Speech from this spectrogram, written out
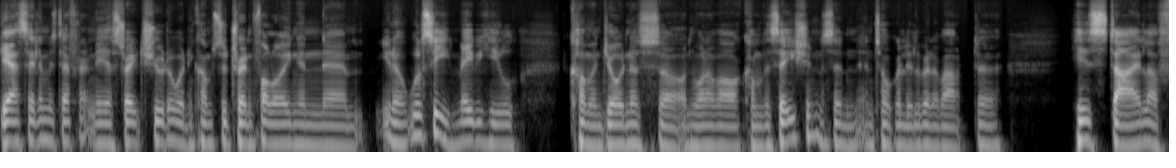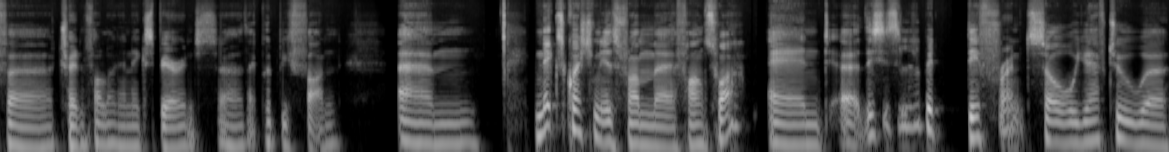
Yeah, Salem is definitely a straight shooter when it comes to trend following, and um, you know, we'll see. Maybe he'll come and join us uh, on one of our conversations and, and talk a little bit about uh, his style of uh, trend following and experience. Uh, that could be fun. Um, next question is from uh, Francois, and uh, this is a little bit different. So you have to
